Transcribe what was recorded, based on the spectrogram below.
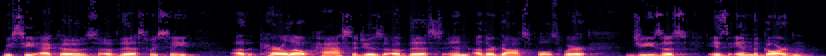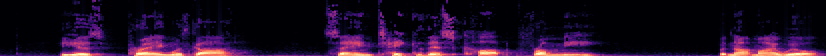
We see echoes of this. We see parallel passages of this in other gospels where Jesus is in the garden. He is praying with God, saying, Take this cup from me, but not my will,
